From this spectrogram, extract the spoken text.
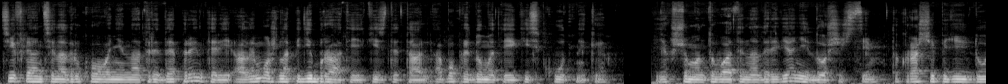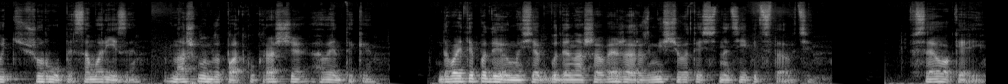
Ці флянці надруковані на 3D принтері, але можна підібрати якісь деталь або придумати якісь кутники. Якщо монтувати на дерев'яній дощечці, то краще підійдуть шурупи, саморізи. В нашому випадку краще гвинтики. Давайте подивимось, як буде наша вежа розміщуватись на цій підставці. Все окей.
